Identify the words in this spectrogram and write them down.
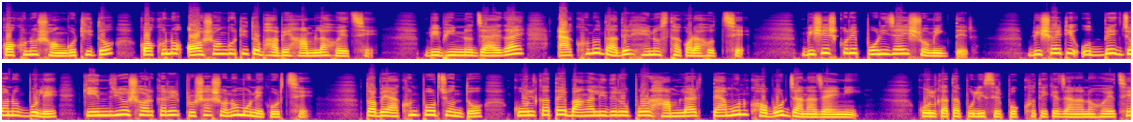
কখনো সংগঠিত, কখনো অসংগঠিতভাবে হামলা হয়েছে। বিভিন্ন জায়গায় এখনও তাদের হেনস্থা করা হচ্ছে। বিশেষ করে পরিযায়ী শ্রমিকদের। বিষয়টি উদ্বেগজনক বলে কেন্দ্রীয় সরকারের প্রশাসনও মনে করছে। তবে এখন পর্যন্ত কলকাতায় বাঙালিদের ওপর হামলার তেমন খবর জানা যায়নি। কলকাতা পুলিশের পক্ষ থেকে জানানো হয়েছে,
